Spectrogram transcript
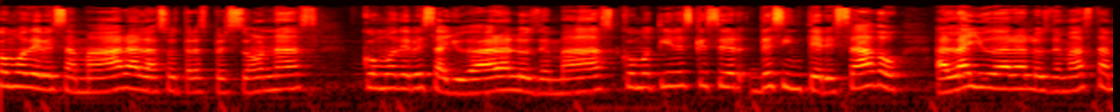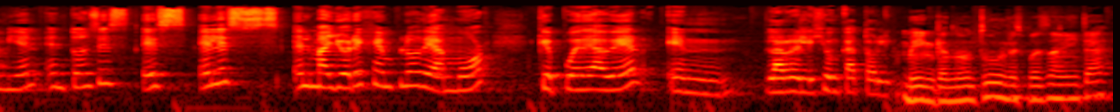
cómo debes amar a las otras personas, cómo debes ayudar a los demás, cómo tienes que ser desinteresado al ayudar a los demás también. Entonces, es, él es el mayor ejemplo de amor que puede haber en la religión católica. Me encantó tu respuesta, Anita.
